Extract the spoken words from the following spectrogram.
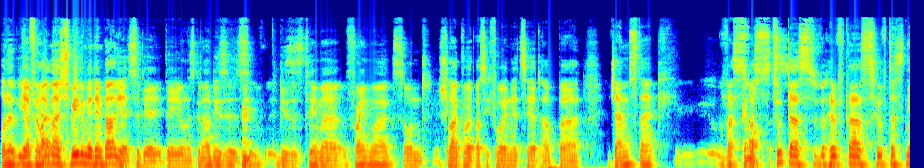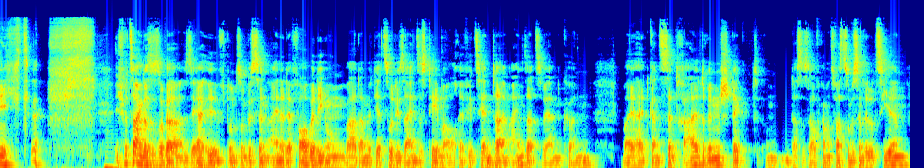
Oder ja, vielleicht ja. mal spielen wir den Ball jetzt zu dir, dir Jonas. Genau dieses, hm. dieses Thema Frameworks und Schlagwort, was ich vorhin erzählt habe, äh, Jamstack. Was, genau, was das tut das? Hilft das? Hilft das nicht? Ich würde sagen, dass es sogar sehr hilft und so ein bisschen eine der Vorbedingungen war, damit jetzt so Designsysteme auch effizienter im Einsatz werden können weil halt ganz zentral drin steckt, und das ist auch, kann man es fast so ein bisschen reduzieren,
